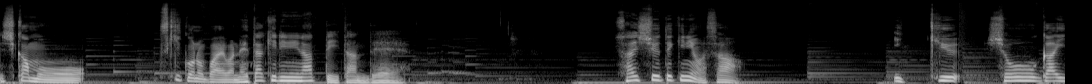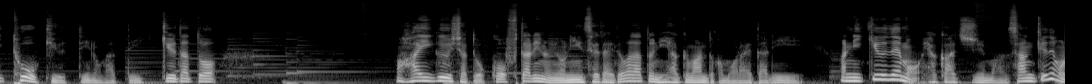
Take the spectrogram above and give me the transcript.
しかも、月子の場合は寝たきりになっていたんで、最終的にはさ、一級、障害等級っていうのがあって、一級だと、まあ、配偶者とこう二人の4人世帯とかだと200万とかもらえたり、まあ、2級でも180万、3級でも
